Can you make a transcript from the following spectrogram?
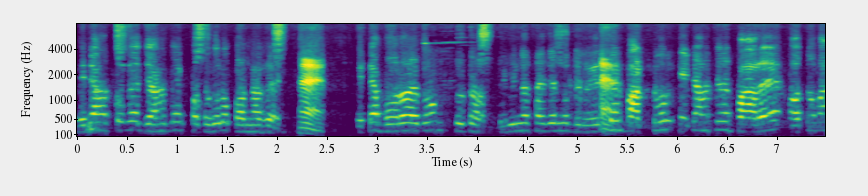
এটা হচ্ছে যে জাহাজের কতগুলো কর্নার রয়েছে। হ্যাঁ। এটা বড় এবং ছোট বিভিন্ন সাইজের মধ্যে রয়েছে। হ্যাঁ। বাটুল এটা হচ্ছে বারে অথবা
